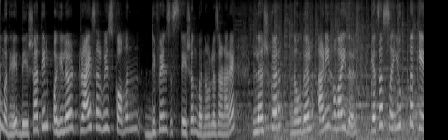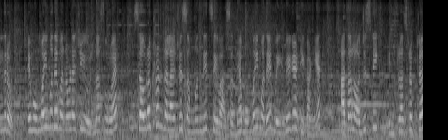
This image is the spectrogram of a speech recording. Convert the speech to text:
मुंबईमध्ये देशातील पहिलं tri service common defence station बनवलं जाणार आहे. लष्कर नौदल आणि हवाई दल याचं संयुक्त केंद्र हे मुंबईमध्ये बनवण्याची योजना सुरू आहे. संरक्षण दलांशी संबंधित सेवा सध्या मुंबईमध्ये वेगवेगळ्या ठिकाणी आहेत. आता लॉजिस्टिक इन्फ्रास्ट्रक्चर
